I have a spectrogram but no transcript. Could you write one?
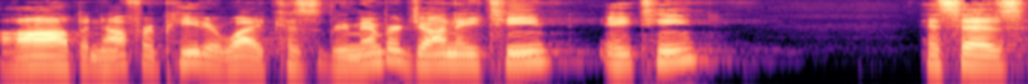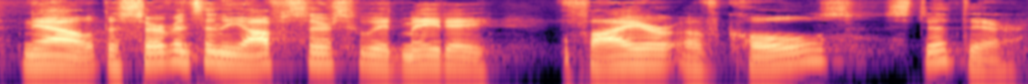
Ah, but not for Peter. Why? Because remember John 18, 18? It says, Now the servants and the officers who had made a fire of coals stood there,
